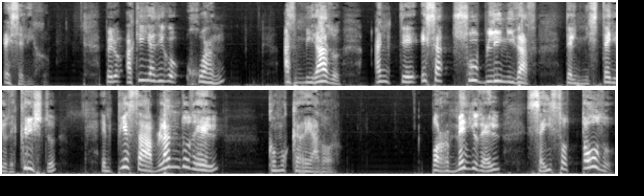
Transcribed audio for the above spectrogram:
es el Hijo. Pero aquí ya digo, Juan, admirado ante esa sublimidad del misterio de Cristo, empieza hablando de él como creador. Por medio de él se hizo todo.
